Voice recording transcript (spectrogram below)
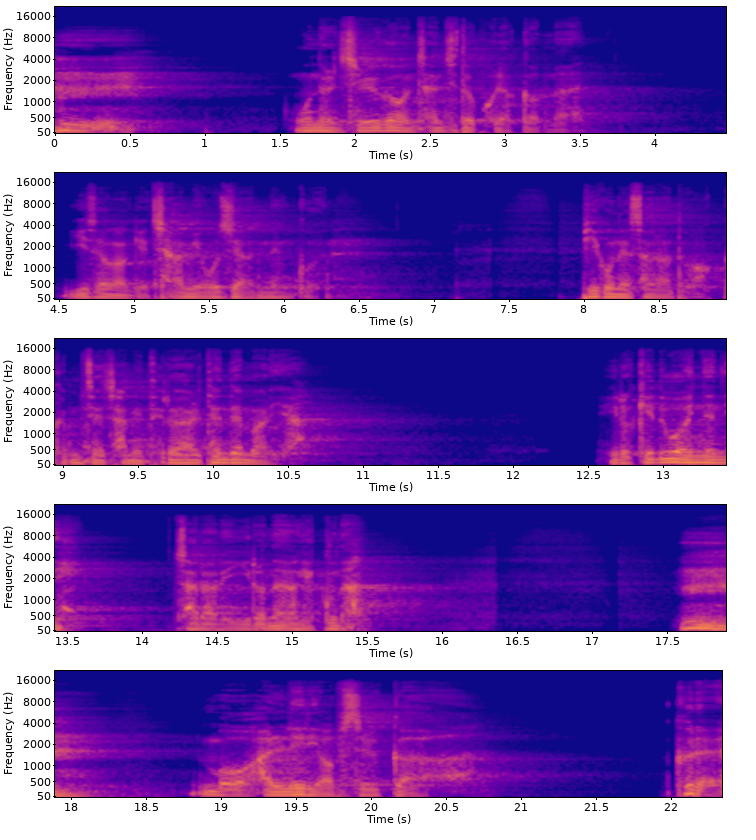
음, 오늘 즐거운 잔치도 보렸건만 이상하게 잠이 오지 않는군. 피곤해서라도 금세 잠이 들어야 할 텐데 말이야. 이렇게 누워있느니 차라리 일어나야겠구나. 음, 뭐 할 일이 없을까? 그래,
